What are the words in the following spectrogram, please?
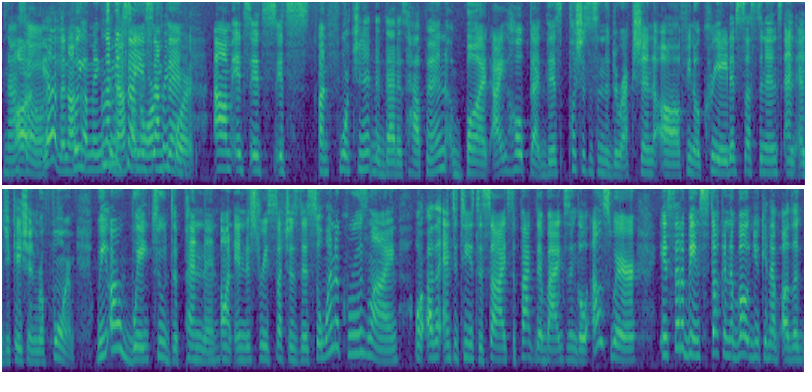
Nassau. Uh, yeah, they're not Well, coming let to me Nassau tell you something. Freeport. Um, it's it's it's unfortunate that that has happened, but I hope that this pushes us in the direction of you know creative sustenance and education reform. We are way too dependent Mm-hmm. on industries such as this. So when a cruise line or other entities decides to pack their bags and go elsewhere, instead of being stuck in a boat, you can have other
